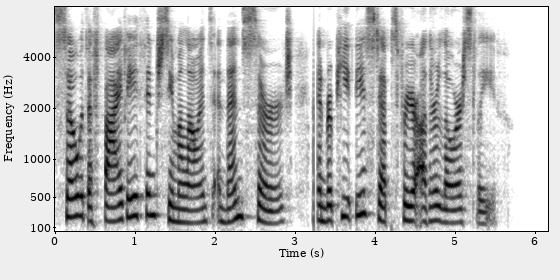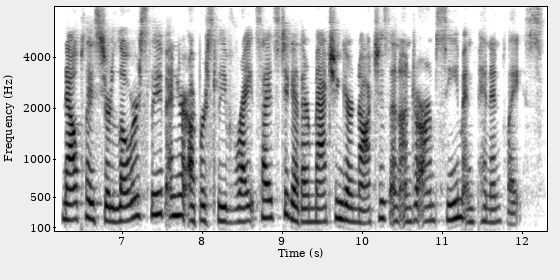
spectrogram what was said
Sew with a 5 8 inch seam allowance and then serge and repeat these steps for your other lower sleeve. Now place your lower sleeve and your upper sleeve right sides together matching your notches and underarm seam and pin in place.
